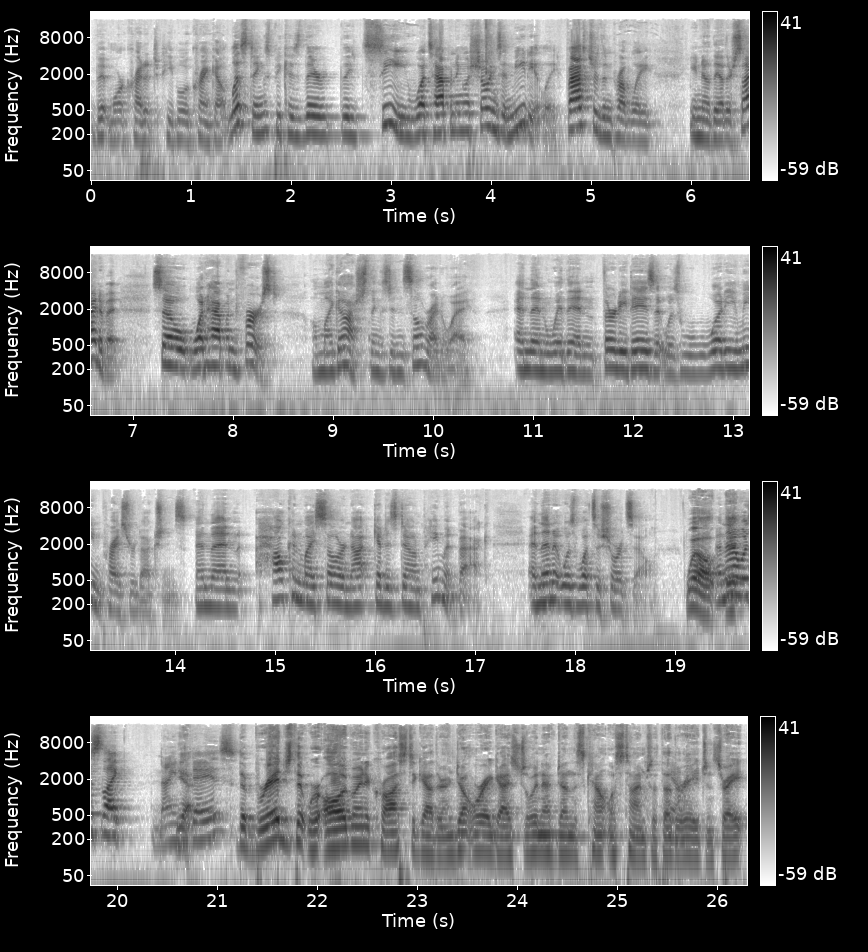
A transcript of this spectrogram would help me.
a bit more credit to people who crank out listings because they're they see what's happening with showings immediately faster than probably you know the other side of it so what happened first oh my gosh things didn't sell right away and then within 30 days, it was, what do you mean price reductions? And then, how can my seller not get his down payment back? And then it was, what's a short sale? well, And that it- was like 90 Yeah. days. The bridge that we're all going to cross together, and don't worry, guys, Julie and I have done this countless times with other Yeah. agents, right?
